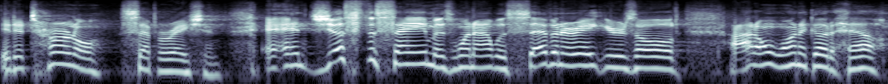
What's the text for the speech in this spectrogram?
an eternal separation. And just the same as when I was seven or eight years old, I don't want to go to hell.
